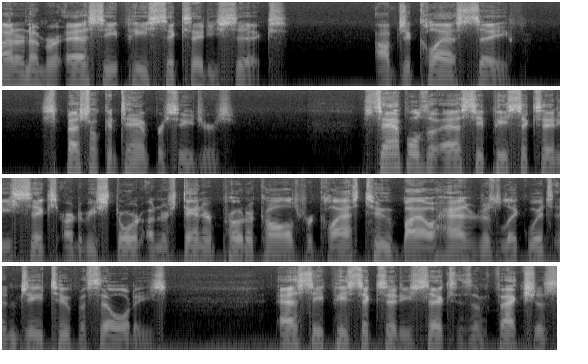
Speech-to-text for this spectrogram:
Item Number SCP-686 Object Class Safe Special Containment Procedures Samples of SCP-686 are to be stored under standard protocols for Class II biohazardous liquids in G2 facilities. SCP-686 is infectious,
